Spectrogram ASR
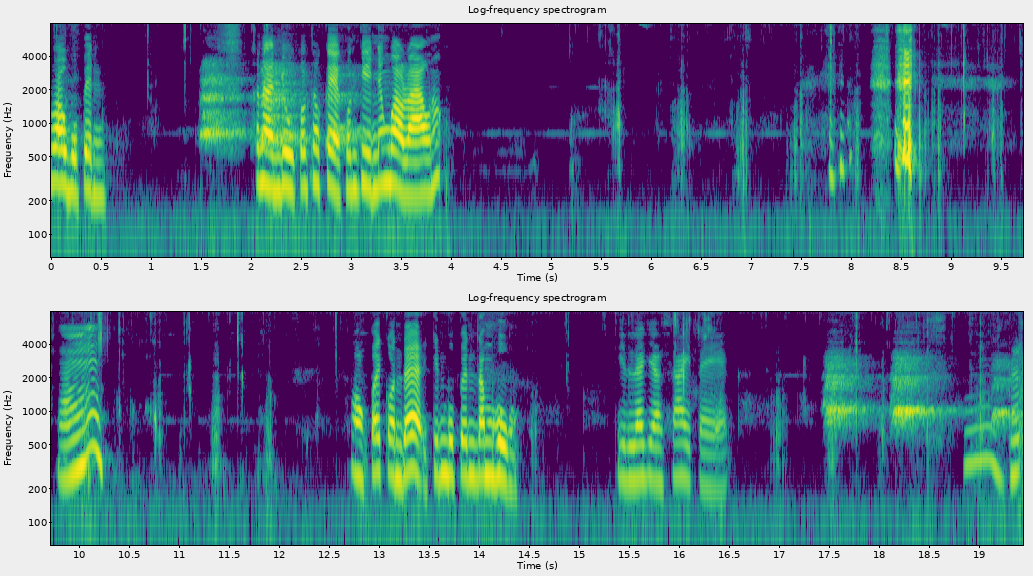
เว่าบ่เป็น ขนาดอยู่กับเท่าแก่คนจีนยังเว่าลาวเนาะอืมออกไปก่อนแด้กินบ่เป็นดำหุงกินแล้วจะไส้แตกอืมเผ็ด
